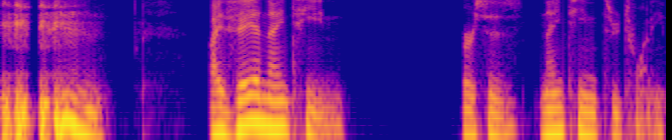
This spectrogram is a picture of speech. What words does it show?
Isaiah 19, verses 19 through 20.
